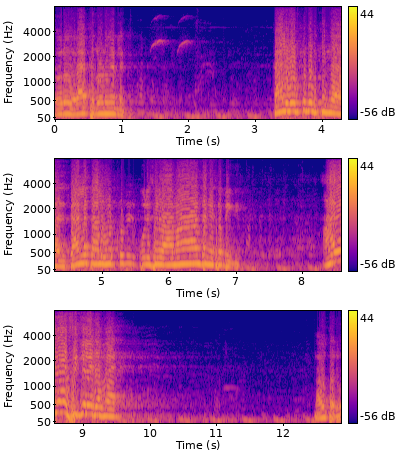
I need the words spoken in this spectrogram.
ఓ రోజు రాత్రి రెండు గంటలకు. కాలు కొట్టుకుంటాడు కింద గాల్లో కాలు కొట్టుకుంటూ పోలీసులు అమాంతంగా ఎత్తుకపోయింది. ఆయన సిగ్గులేకపోయా నవ్వుతారు.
